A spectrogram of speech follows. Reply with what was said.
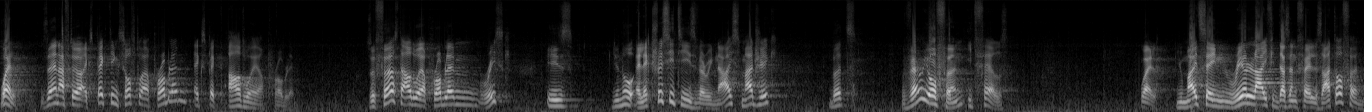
Well, then after expecting software problem, expect hardware problem. The first hardware problem risk is, you know, electricity is very nice, magic, but very often it fails. Well, you might say in real life it doesn't fail that often,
